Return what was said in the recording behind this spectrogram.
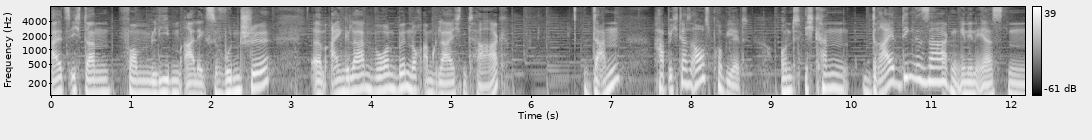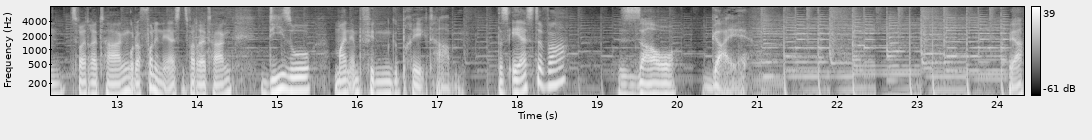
als ich dann vom lieben Alex Wunschel ähm, eingeladen worden bin, noch am gleichen Tag, dann habe ich das ausprobiert. Und ich kann drei Dinge sagen in den ersten zwei, drei Tagen oder von den ersten zwei, drei Tagen, die so mein Empfinden geprägt haben. Das erste war sau geil. Ja,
